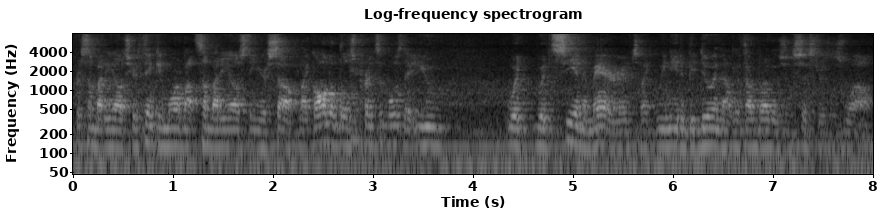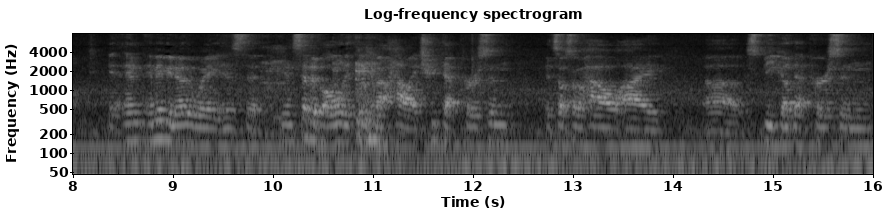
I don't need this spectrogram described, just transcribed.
for somebody else, you're thinking more about somebody else than yourself. Like all of those principles that you would, would see in a marriage, like we need to be doing that with our brothers and sisters as well. And, and maybe another way is that instead of only thinking about how I treat that person, it's also how I uh, speak of that person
